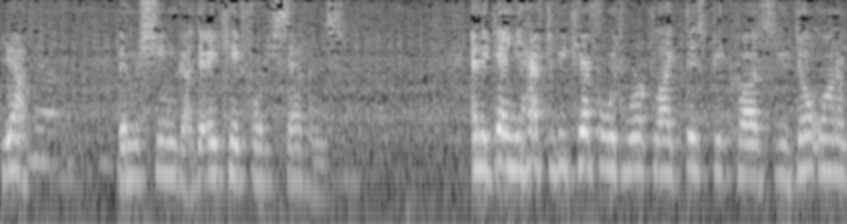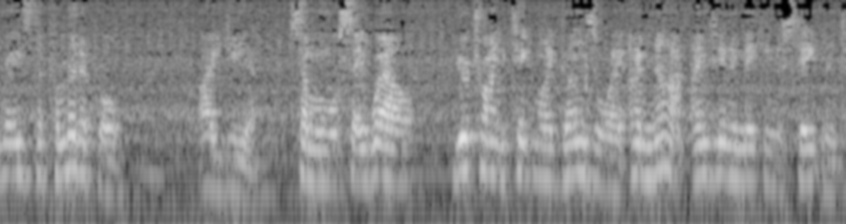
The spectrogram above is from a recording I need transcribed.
Yeah, they're machine gun, they're AK-47s. And again, you have to be careful with work like this because you don't want to raise the political idea. Someone will say, well, you're trying to take my guns away. I'm not. I'm simply making a statement.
